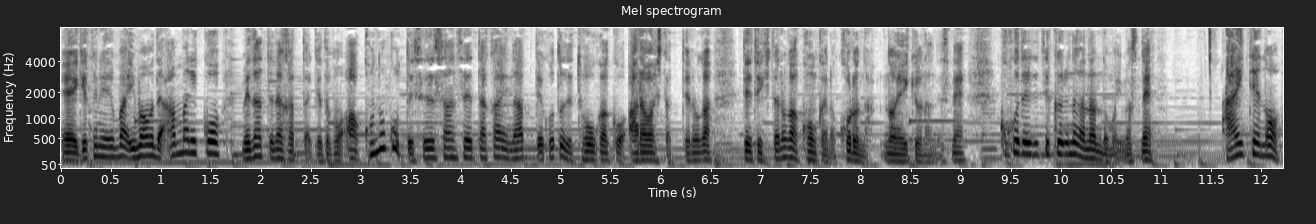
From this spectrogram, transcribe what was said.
えー、逆にまあ今まであんまりこう目立ってなかったけども、あ、この子って生産性高いなっていうことで頭額を表したっていうのが出てきたのが今回のコロナの影響なんですね。ここで出てくるのが何度も言いますね。相手の、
